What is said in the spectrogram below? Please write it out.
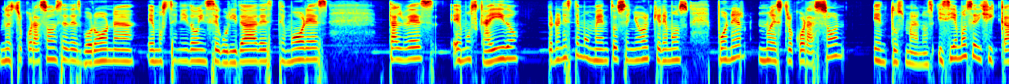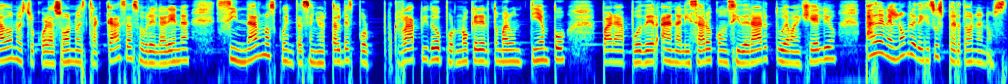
nuestro corazón se desborona, hemos tenido inseguridades, temores, tal vez hemos caído, pero en este momento, Señor, queremos poner nuestro corazón en tus manos. Y si hemos edificado nuestro corazón, nuestra casa sobre la arena, sin darnos cuenta, Señor, tal vez por rápido, por no querer tomar un tiempo para poder analizar o considerar tu evangelio, Padre, en el nombre de Jesús, perdónanos.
